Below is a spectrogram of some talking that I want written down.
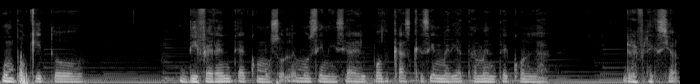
un poquito diferente a como solemos iniciar el podcast, que es inmediatamente con la reflexión.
